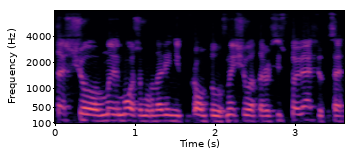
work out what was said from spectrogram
те, що ми можемо на лінії фронту знищувати російську авіацію, це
